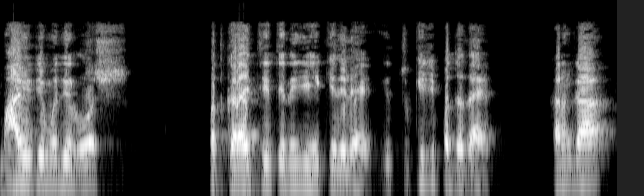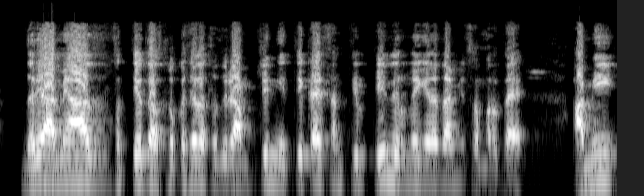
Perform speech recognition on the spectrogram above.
महायुतीमध्ये रोष पत्करायची तिने जी हे केलेली आहे ही चुकीची पद्धत आहे. कारण का जरी आम्ही आज सत्तेत असलो कशात असलो तरी आमचे नेते काय सांगतील ते निर्णय घेण्यात आम्ही समर्थ आहे. आम्ही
